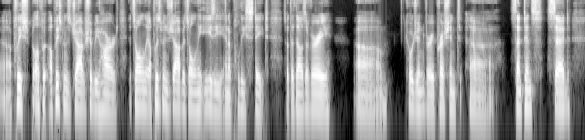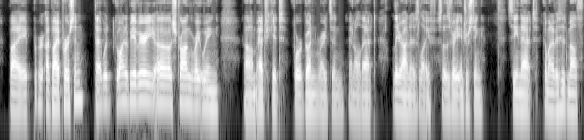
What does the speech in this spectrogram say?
uh, "A police a policeman's job should be hard. It's only a policeman's job is only easy in a police state." So that that was a very um, cogent, very prescient uh, sentence said by a, uh, by a person that would go on to be a very strong right wing um, advocate for gun rights and and all that later on in his life. So it was very interesting seeing that come out of his mouth.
